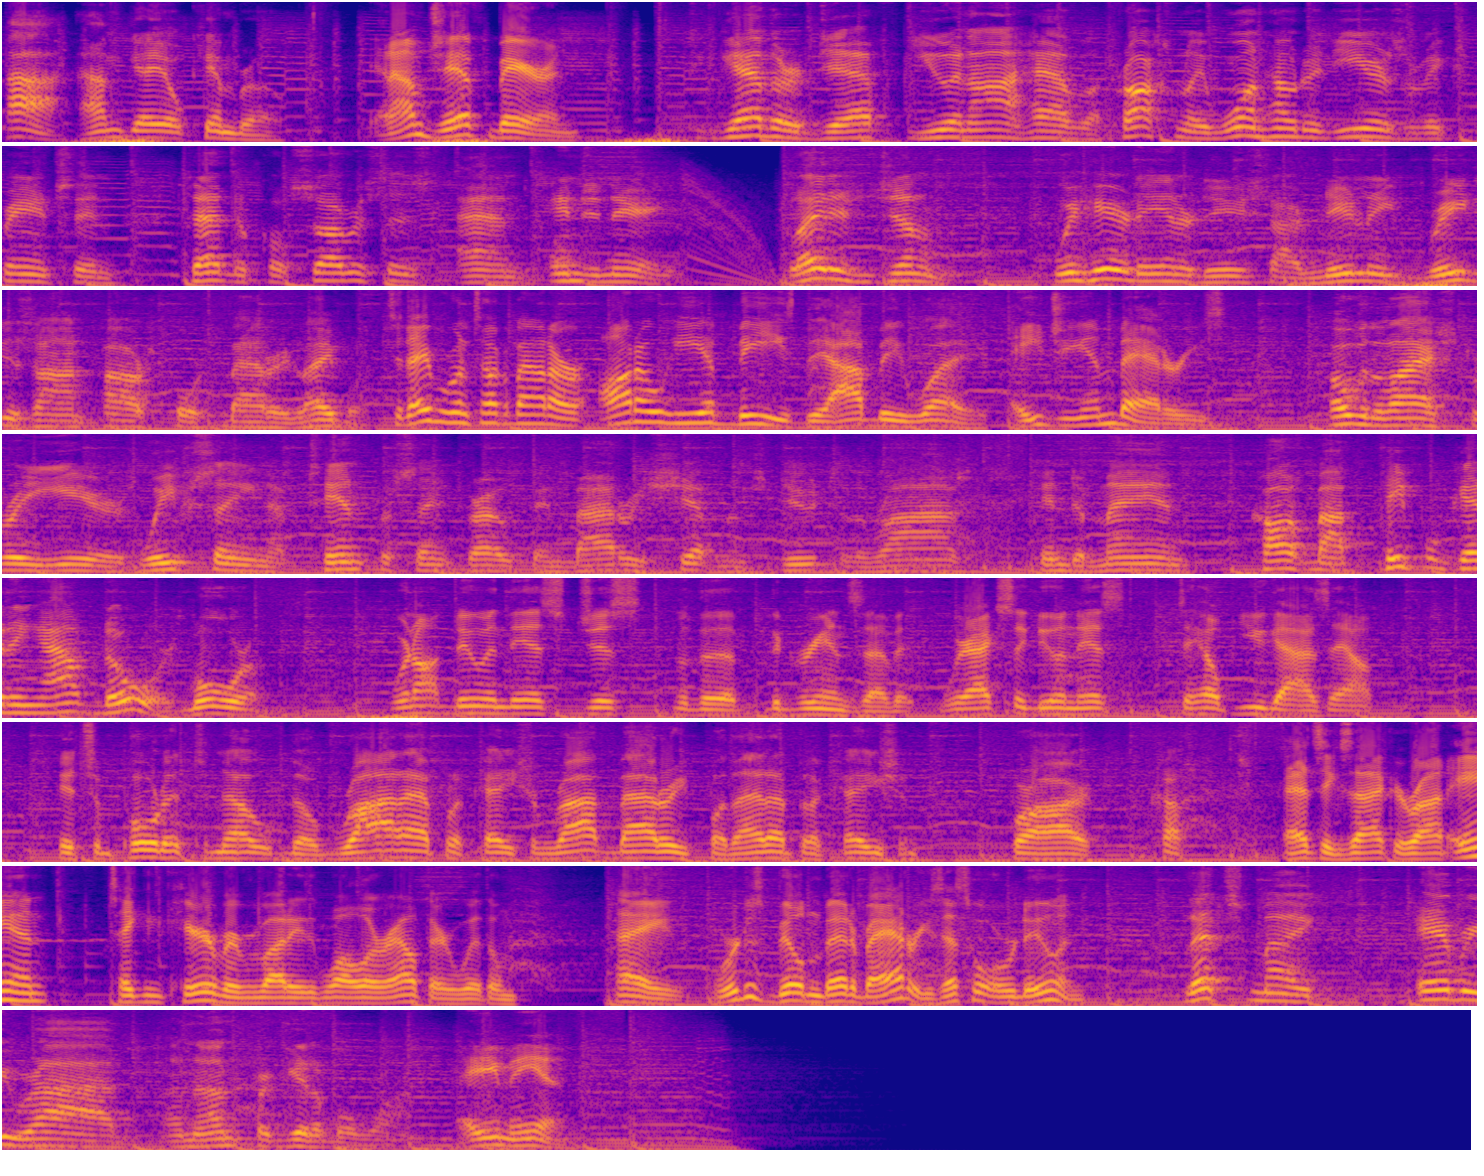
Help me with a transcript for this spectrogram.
Hi, I'm Gale Kimbrough. And I'm Jeff Barron. Together, Jeff, you and I have approximately 100 years of experience in technical services and engineering. Ladies and gentlemen, we're here to introduce our newly redesigned Power Sports battery label. Today we're going to talk about our Auto EFBs, The IB Wave. AGM batteries. Over the last three years, we've seen a 10% growth in battery shipments due to the rise in demand caused by people getting outdoors. More We're not doing this just for the, the grins of it. We're actually doing this to help you guys out. it's important to know the right application, right battery for that application for our customers. That's exactly right. And taking care of everybody while they're out there with them. Hey, we're just building better batteries. That's what we're doing. Let's make every ride an unforgettable one. Amen.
